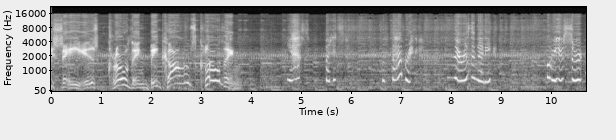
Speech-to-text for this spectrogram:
I say is clothing becomes clothing. Yes, but it's the fabric. There isn't any. Are you certain?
